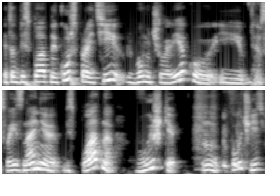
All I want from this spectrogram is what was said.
этот бесплатный курс пройти любому человеку и да. свои знания бесплатно вышки ну, получить.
